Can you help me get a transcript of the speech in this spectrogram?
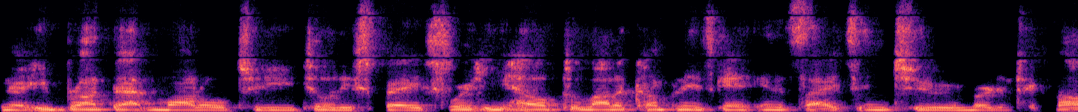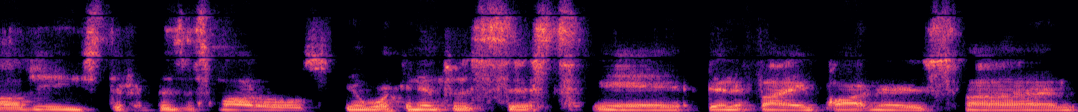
You know, he brought that model to the utility space where he helped a lot of companies gain insights into emerging technologies, different business models, you know, working them to assist in identifying partners um,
